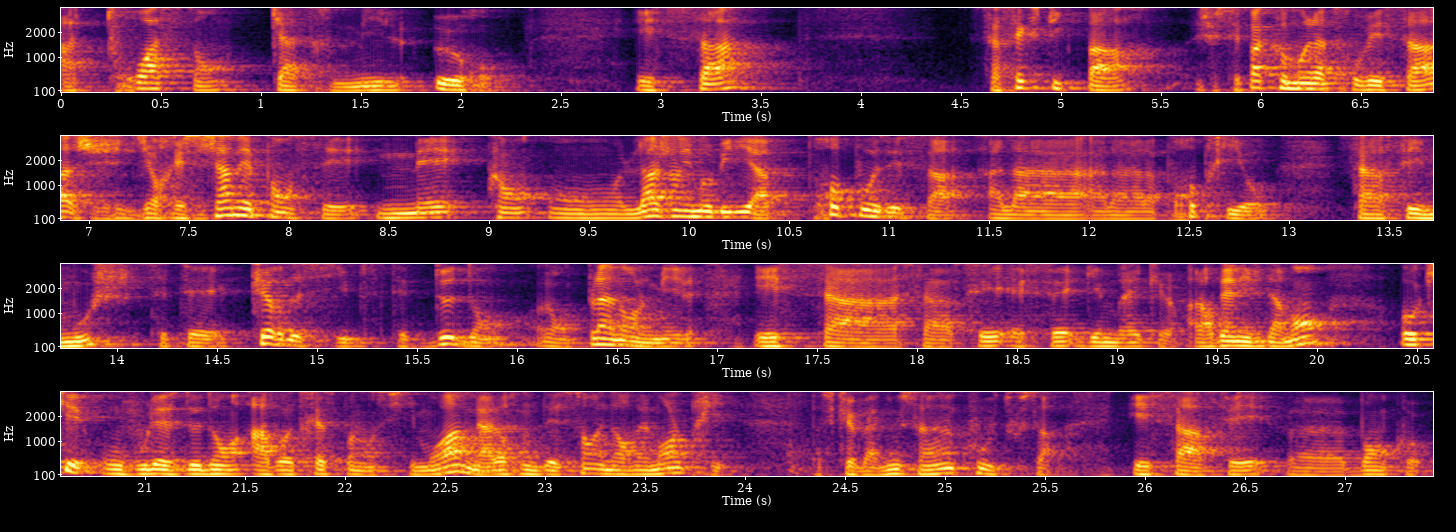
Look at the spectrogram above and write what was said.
à 304 000 euros. Et ça, ça s'explique pas. Je sais pas comment elle a trouvé ça. Je n'y aurais jamais pensé. Mais quand l'agent immobilier a proposé ça à la, à la, proprio, ça a fait mouche. C'était cœur de cible. C'était dedans, en plein dans le mille. Et ça, ça a fait effet game breaker. Alors bien évidemment, ok, on vous laisse dedans à votre aise pendant six mois, mais alors on descend énormément le prix. Parce que bah, nous, ça a un coût, tout ça et ça a fait euh, banco.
